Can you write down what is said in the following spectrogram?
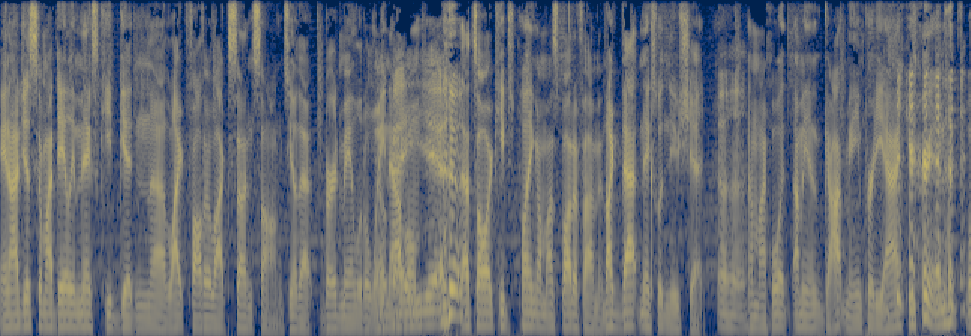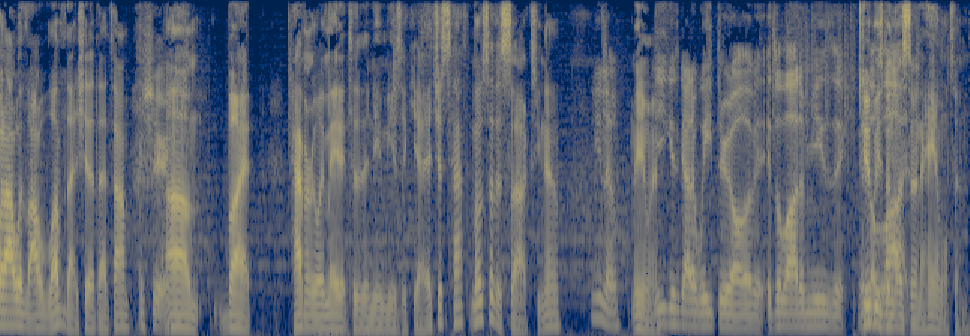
and I just on my daily mix keep getting uh, like father like son songs. You know that Birdman Lil Wayne Okay, album. Yeah. That's all it keeps playing on my Spotify, man. Like that mixed with new shit. uh huh. I'm like, what? I mean, it got me pretty accurate, and that's what I would. I would love that shit at that time. For sure. Um, but haven't really made it to the new music yet. It just half most of it sucks, you know. You know, Anyway, you just gotta weed through all of it. It's a lot of music. It's a Koopy's been listening to Hamilton.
